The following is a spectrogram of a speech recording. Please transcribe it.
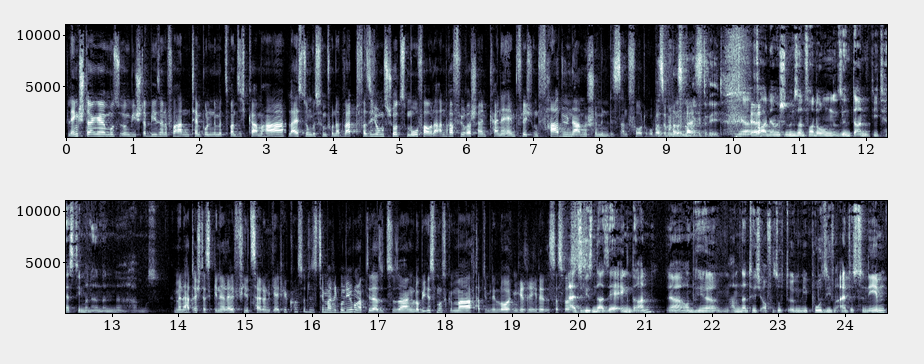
Lenkstange muss irgendwie stabil sein vorhanden, Tempolimit 20 km/h, Leistung bis 500 Watt, Versicherungsschutz, Mofa oder anderer Führerschein, keine Helmpflicht und fahrdynamische Mindestanforderungen, was Das immer das nochmal heißt. gedreht. Ja, Ja. fahrdynamische Mindestanforderungen sind dann die Tests, die man dann, dann äh, haben muss. Meine, hat euch das generell viel Zeit und Geld gekostet, dieses Thema Regulierung? Habt ihr da sozusagen Lobbyismus gemacht? Habt ihr mit den Leuten geredet? Ist das was? Also wir sind da sehr eng dran, ja, und wir haben natürlich auch versucht, irgendwie positiven Einfluss zu nehmen,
